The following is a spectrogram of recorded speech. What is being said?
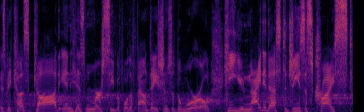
is because God, in His mercy before the foundations of the world, He united us to Jesus Christ.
